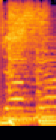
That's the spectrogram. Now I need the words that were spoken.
job, yeah.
